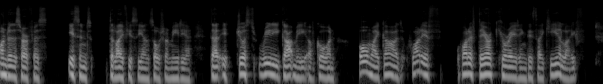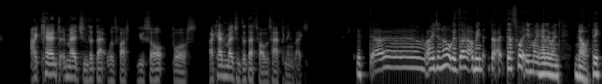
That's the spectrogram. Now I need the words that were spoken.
under the surface isn't the life you see on social media. That it just really got me of going, oh my god, what if what if they're curating this IKEA life? I can't imagine that that was what you saw, but I can't imagine that that's what was happening. Like, It, um, I don't know. 'cause I, I mean, that, that's what in my head I went. No, they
